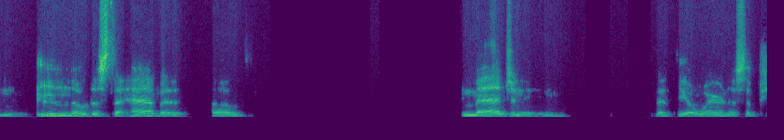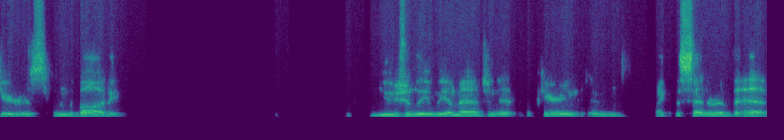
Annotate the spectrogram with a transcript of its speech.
notice the habit of imagining that the awareness appears in the body. Usually we imagine it appearing in like the center of the head.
